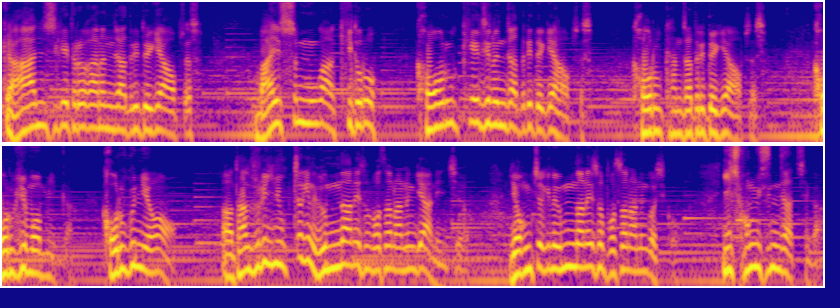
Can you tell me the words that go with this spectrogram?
그 안식에 들어가는 자들이 되게 하옵소서. 말씀과 기도로 거룩해지는 자들이 되게 하옵소서. 거룩한 자들이 되게 하옵소서. 거룩이 뭡니까? 거룩은요, 어, 단순히 육적인 음란에서 벗어나는 게 아니죠. 영적인 음란에서 벗어나는 것이고, 이 정신 자체가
